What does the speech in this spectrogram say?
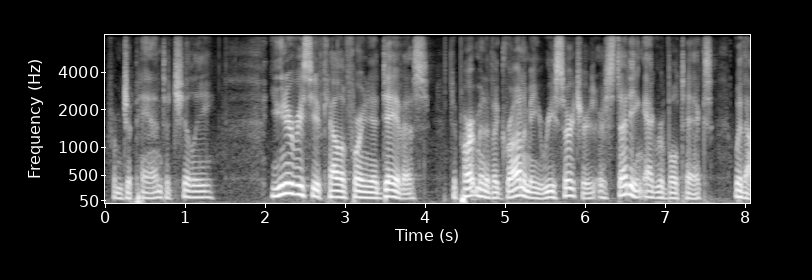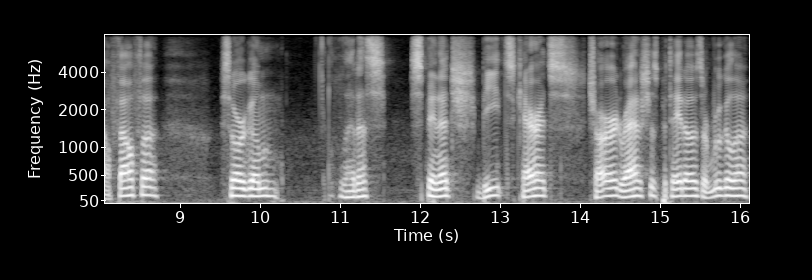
from Japan to Chile. University of California, Davis Department of Agronomy researchers are studying agrivoltaics with alfalfa, sorghum, lettuce, spinach, beets, carrots, chard, radishes, potatoes, arugula,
